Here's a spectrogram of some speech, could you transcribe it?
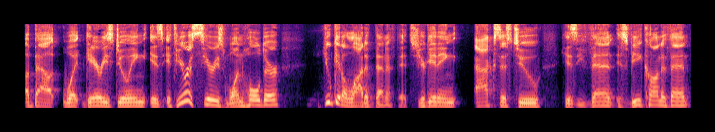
about what Gary's doing is if you're a series one holder, you get a lot of benefits. You're getting access to his event, his VeeCon event.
